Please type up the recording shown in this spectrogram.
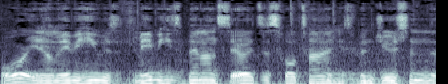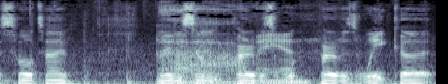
Or you know, maybe he was, maybe he's been on steroids this whole time. He's been juicing this whole time. Maybe some Ah, part of his part of his weight cut.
